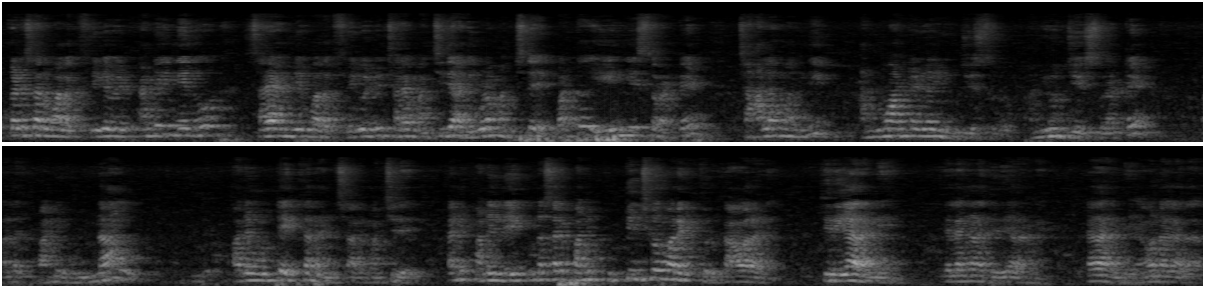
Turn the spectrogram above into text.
ఒకటేసారి వాళ్ళకి ఫ్రీగా పెట్టి అంటే నేను సరే అండి వాళ్ళకి ఫ్రీగా పెట్టి సరే మంచిదే అది కూడా మంచిదే. బట్ ఏం చేస్తారంటే చాలామంది అన్వాంటెడ్గా యూజ్ చేస్తారు అన్యూజ్ చేస్తారు. అంటే వాళ్ళకి పని ఉన్నా పని ఉంటే ఎక్కారండి చాలా మంచిదే. కానీ పని లేకుండా సరే పని పుట్టించుకొని మరి ఎక్కుతారు కావాలని. తిరగాలని తెలంగాణ తిరగాలని కదా అండి అవునా కదా?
